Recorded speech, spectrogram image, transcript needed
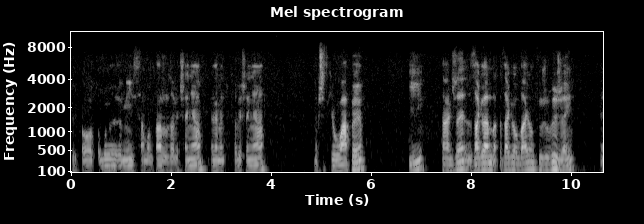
tylko to były miejsca montażu zawieszenia, elementów zawieszenia, na wszystkie łapy i także zagląda, zaglądając już wyżej, e,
